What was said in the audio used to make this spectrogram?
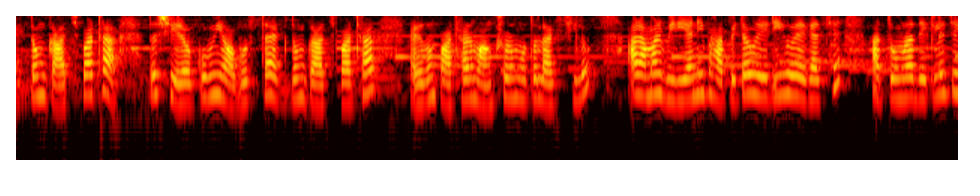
একদম গাছ পাঠা। তো সেরকমই অবস্থা, একদম গাছ পাঠা, একদম পাঠার মাংসর মতো লাগছিল। আর আমার বিরিয়ানি ভাপেটাও রেডি হয়ে গেছে, আর তোমরা দেখলে যে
